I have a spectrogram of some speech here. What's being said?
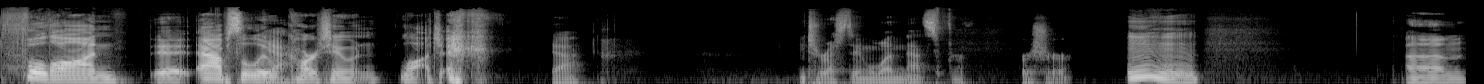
full on uh, absolute Yeah. cartoon logic. Interesting one. That's for for sure. hmm Um,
